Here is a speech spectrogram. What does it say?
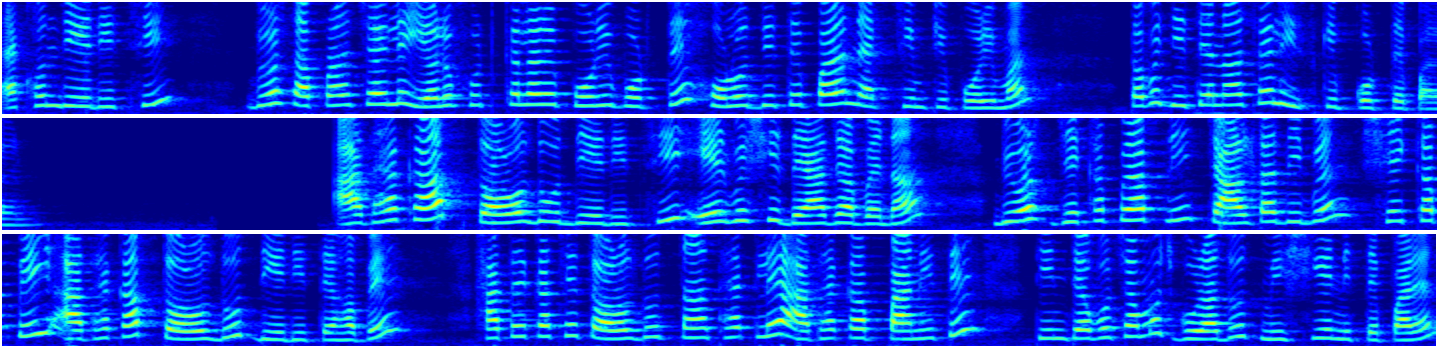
এখন দিয়ে দিচ্ছি। বিকজ আপনারা চাইলে ইয়েলো ফুড কালারের পরিবর্তে হলুদ দিতে পারেন এক চিমটি পরিমাণ, তবে দিতে না চাইলে স্কিপ করতে পারেন। আধা কাপ তরল দুধ দিয়ে দিচ্ছি, এর বেশি দেয়া যাবে না। বিকজ যে কাপে আপনি চালটা দিবেন, সেই কাপেই আধা কাপ তরল দুধ দিয়ে দিতে হবে। হাতের কাছে তরল দুধ না থাকলে আধা কাপ পানিতে তিন টেবিল চামচ গুঁড়া দুধ মিশিয়ে নিতে পারেন।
